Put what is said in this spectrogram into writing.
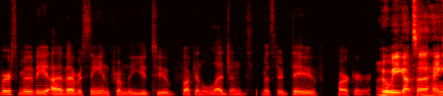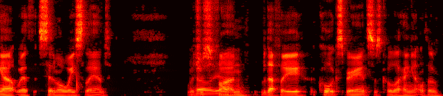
first movie I've ever seen from the YouTube fucking legend, Mr. Dave Parker. who we got to hang out with Cinema Wasteland, which Hell was yeah. fun. But definitely a cool experience. It was cool to hang out with him.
